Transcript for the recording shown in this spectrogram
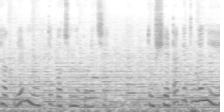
ঠাকুরের মূর্তি পছন্দ করেছে। তো সেটাকে তুলে নিয়ে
